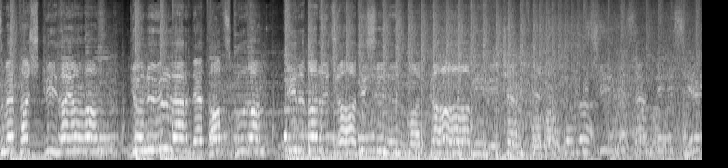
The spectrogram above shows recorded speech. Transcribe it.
Hizmet aşkıyla yanan Gönüllerde tat kuran Bir darıca düşünün marka bir kent olan. İçine sen birisin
